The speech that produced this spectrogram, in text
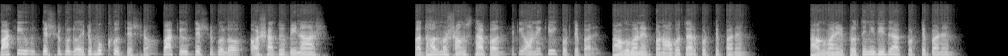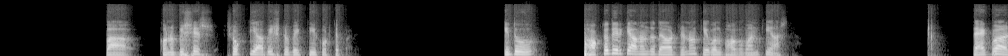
বাকি উদ্দেশ্যগুলো, এটা মুখ্য উদ্দেশ্য, বাকি উদ্দেশ্যগুলো অসাধু বিনাশ বা ধর্ম সংস্থাপন এটি অনেকেই করতে পারেন। ভগবানের কোনো অবতার করতে পারেন, ভগবানের প্রতিনিধিতা করতে পারেন, বা কোনো বিশেষ শক্তি আবিষ্ট ব্যক্তি করতে পারে কিন্তু ভক্তদেরকে আনন্দ দেওয়ার জন্য কেবল ভগবানকে আসতে একবার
